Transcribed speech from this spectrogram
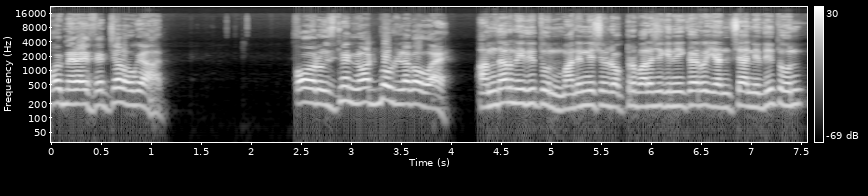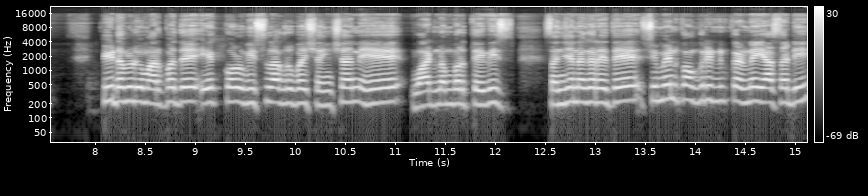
और मेरा फ्रैक्चर हो गया हाथ। और उसमें नॉट बोर्ड लगा हुआ है। आमदार निधीतून माननीय श्री डॉक्टर बालाजी गिनीकर यांच्या निधीतून पी डब्ल्यू मार्फत एक करोड वीस लाख रुपये सँक्शन हे वार्ड नंबर तेवीस संजय नगर येथे सिमेंट कॉन्क्रीट करणे यासाठी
